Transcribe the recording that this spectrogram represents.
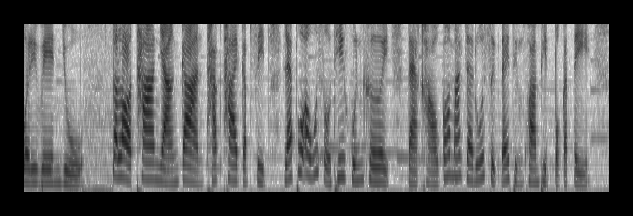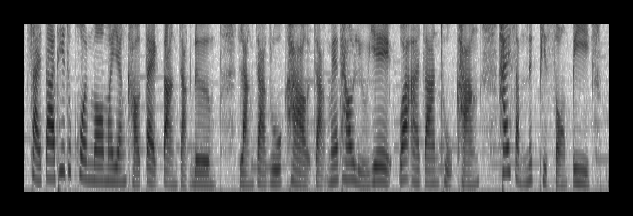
บริเวณอยู่ ตลอดทางอย่างการทักทายกับสิทธิ์ และผู้อาวุโสที่คุ้นเคย แต่เขาก็มักจะรู้สึกได้ถึงความผิดปกติ สายตาที่ทุกคนมองมายังเขาแตกต่างจากเดิม หลังจากรู้ข่าวจากแม่เท่าหลิวเย่ว่าอาจารย์ถูกขัง ให้สำนึกผิดสองปี ใบ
